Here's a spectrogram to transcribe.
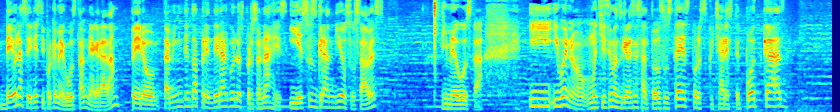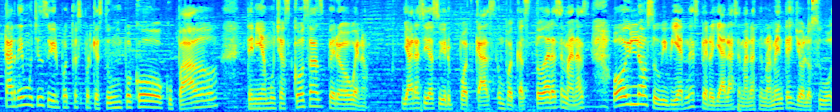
veo las series sí porque me gustan, me agradan, pero también intento aprender algo de los personajes y eso es grandioso, ¿sabes? y me gusta. Y, bueno, muchísimas gracias a todos ustedes por escuchar este podcast. Tardé mucho en subir podcast porque estuve un poco ocupado, tenía muchas cosas, pero bueno, y ahora sí voy a subir podcast, un podcast todas las semanas. Hoy lo subí viernes, pero ya las semanas normalmente yo lo subo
